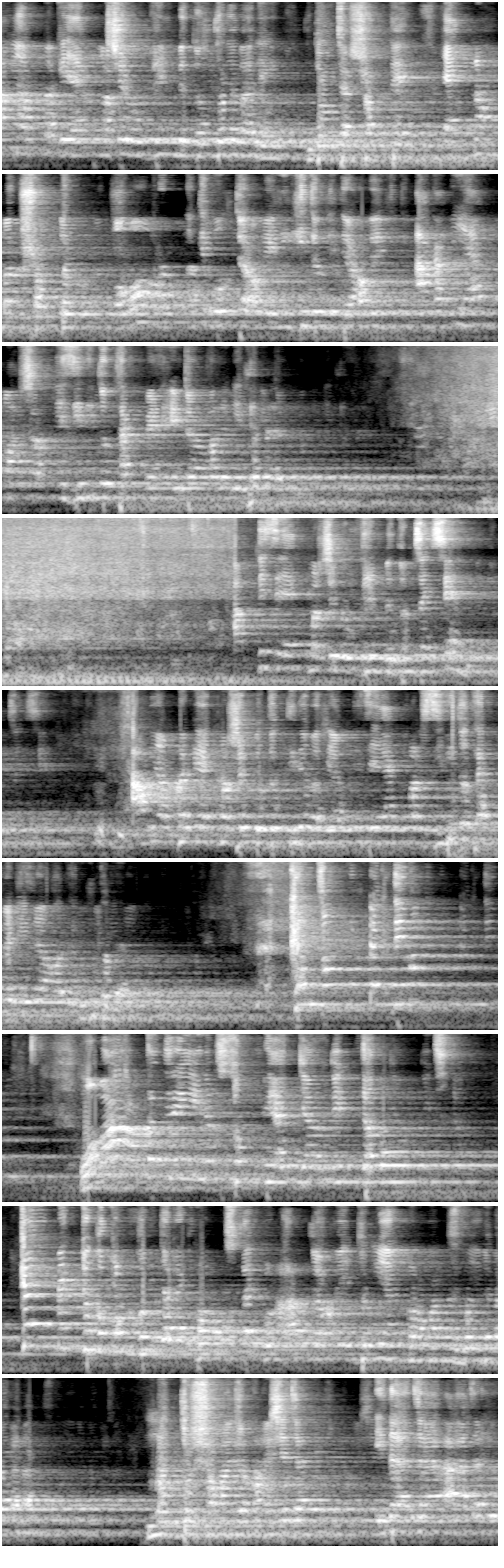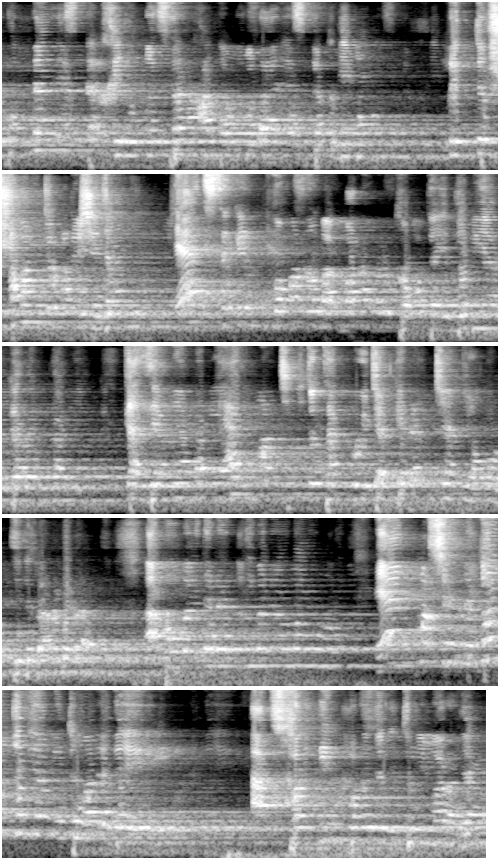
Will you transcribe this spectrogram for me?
আমি আপনাকে এক মাসের অগ্রিম বেতন দিতে পারি। দুইটা শব্দে এক নম্বর শব্দ আপনাকে বলতে হবে, লিখিত দিতে হবে। আগামী এক মাস আপনি জীবিত থাকবেন, এটা লিখে দেবেন। আপনি যে এক মাসের অগ্রিম বেতন চাইছেন, আমি আপনাকে এক মাসের বেতন দিতে পারি। আপনি যে এক মাস জীবিত থাকবেন, এটা আমাদের দেবেন। وما تدري نفس بأي أرض تموت কার মৃত্যু কখন ঘটতে পারে কোন অবস্থায় কোন হাত হবে এই দুনিয়ার কোন মানুষ বলতে পারে না মৃত্যুর সময় যখন এসে যায় إذا جاء أجلهم لا يستأخرون ساعة ولا يستقدمون মৃত্যুর সময় যখন এসে যায় এক সেকেন্ড কমানো বা বানানোর ক্ষমতা এই দুনিয়ার গ্যারান্টি কাজে আমি আপনাকে এক মাস জীবিত থাকব এটার গ্যারান্টি আমি অমর দিতে পারব না। আবু এক মাসের বেতন যদি আমি তোমারে দেই, আজ ছয় দিন পরে যদি তুমি মারা যাও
